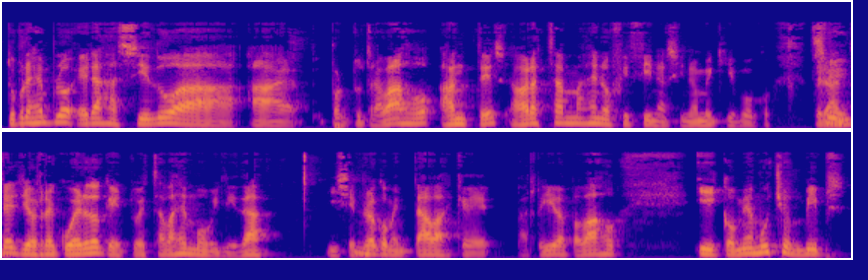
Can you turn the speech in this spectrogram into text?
tú, por ejemplo, eras asiduo a, por tu trabajo antes, ahora estás más en oficina, si no me equivoco. Pero antes yo recuerdo que tú estabas en movilidad y siempre lo comentabas, que para arriba, para abajo, y comías mucho en VIPs.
